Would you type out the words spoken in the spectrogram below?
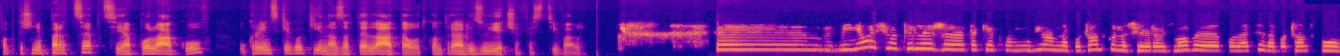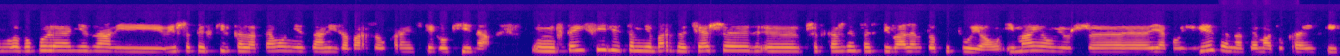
faktycznie percepcja Polaków ukraińskiego kina za te lata, odkąd realizujecie festiwal? Zmieniała się o tyle, że tak jak mówiłam na początku naszej rozmowy, Polacy na początku w ogóle nie znali, jeszcze tych kilka lat temu nie znali za bardzo ukraińskiego kina. Mm, w tej chwili, co mnie bardzo cieszy, y, przed każdym festiwalem dopytują i mają już y, jakąś wiedzę na temat ukraińskich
